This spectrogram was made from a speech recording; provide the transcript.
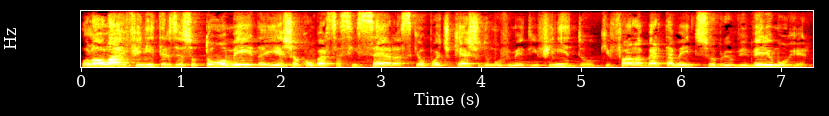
Olá, olá, Infiniters, eu sou Tom Almeida e este é o Conversas Sinceras, que é o podcast do Movimento Infinito que fala abertamente sobre o viver e o morrer.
